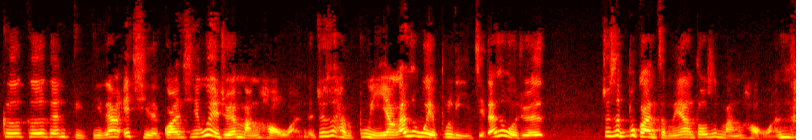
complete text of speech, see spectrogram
哥哥跟弟弟这样一起的关系，我也觉得蛮好玩的，就是很不一样。但是我也不理解，但是我觉得就是不管怎么样都是蛮好玩的。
